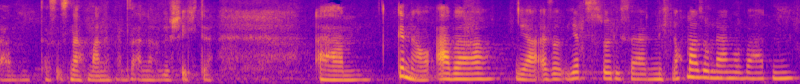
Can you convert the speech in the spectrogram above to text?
Ähm, das ist nochmal eine ganz andere Geschichte. Ähm, genau, aber ja, also jetzt würde ich sagen, nicht nochmal so lange warten,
